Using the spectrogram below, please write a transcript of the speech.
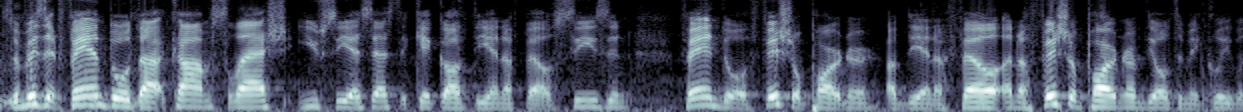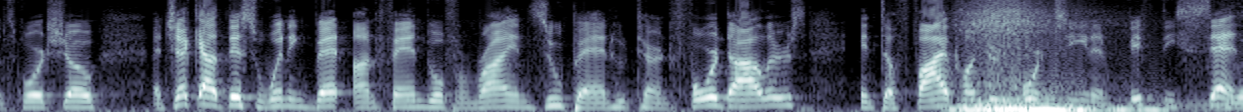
So visit FanDuel.com slash UCSS to kick off the NFL season. FanDuel, official partner of the NFL, an official partner of the Ultimate Cleveland Sports Show. And check out this winning bet on FanDuel from Ryan Zupan, who turned $4 into 514 and 50 cents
